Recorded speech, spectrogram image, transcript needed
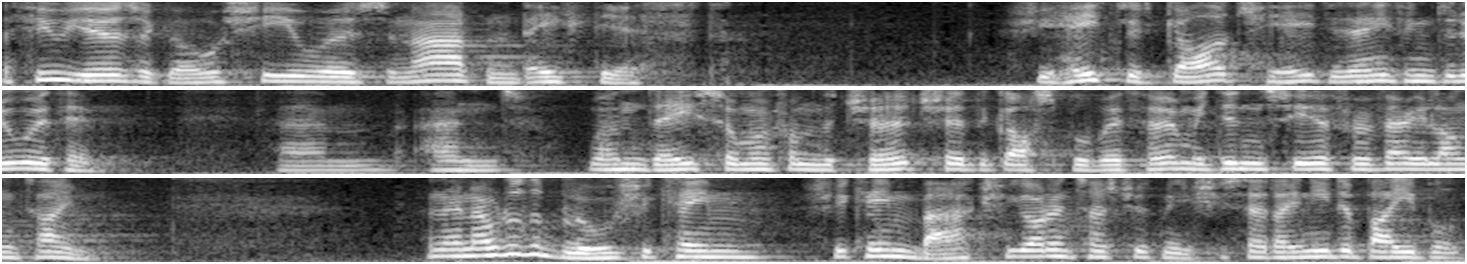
a few years ago she was an ardent atheist. She hated God, she hated anything to do with Him. Um, and one day, someone from the church shared the gospel with her, and we didn't see her for a very long time. And then out of the blue, she came, she came back. She got in touch with me. She said, I need a Bible.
